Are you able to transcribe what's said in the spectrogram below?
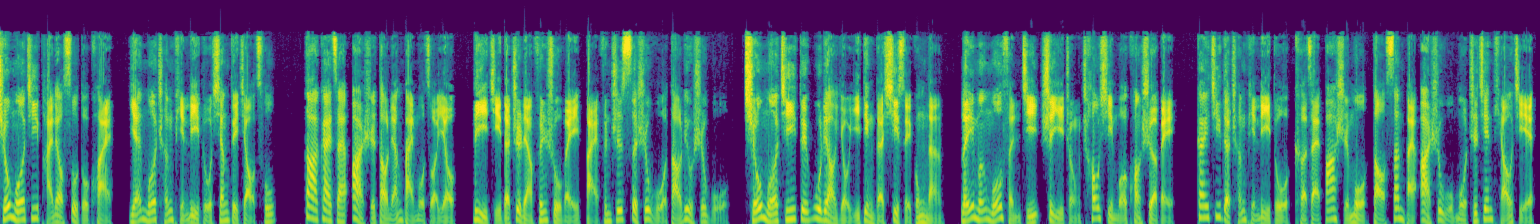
球磨机排料速度快，研磨成品力度相对较粗，大概在二十到两百目左右。立级的质量分数为百分之四十五到六十五。球磨机对物料有一定的细碎功能。雷蒙磨粉机是一种超细磨矿设备，该机的成品力度可在八十目到三百二十五目之间调节，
